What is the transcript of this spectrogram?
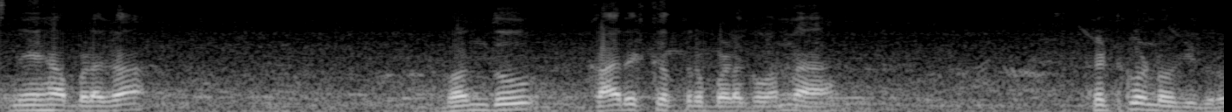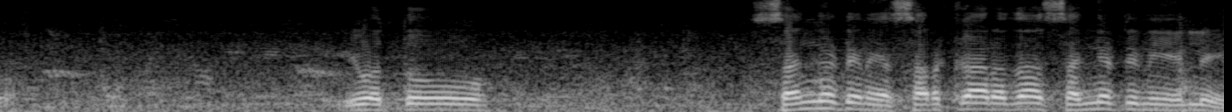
ಸ್ನೇಹ ಬಳಗ ಬಂದು ಕಾರ್ಯಕರ್ತರ ಬಳಗವನ್ನು ಕಟ್ಕೊಂಡು ಹೋಗಿದ್ರು. ಇವತ್ತು ಸಂಘಟನೆ, ಸರ್ಕಾರದ ಸಂಘಟನೆಯಲ್ಲಿ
